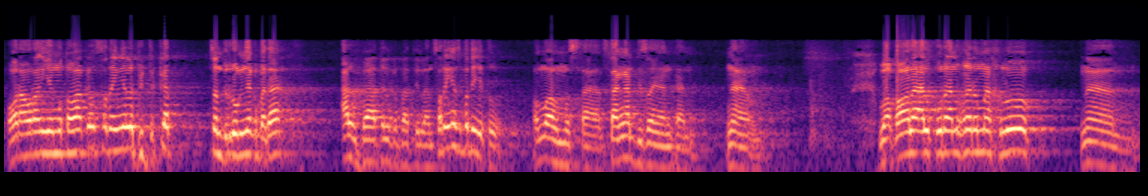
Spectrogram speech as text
Orang-orang yang mutawakif seringnya lebih dekat cenderungnya kepada al batil kebatilan. Seringnya seperti itu. Allah musta'an. Sangat disayangkan. Nah. Wa qala al-Qur'an ghairu makhluq. Nah,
